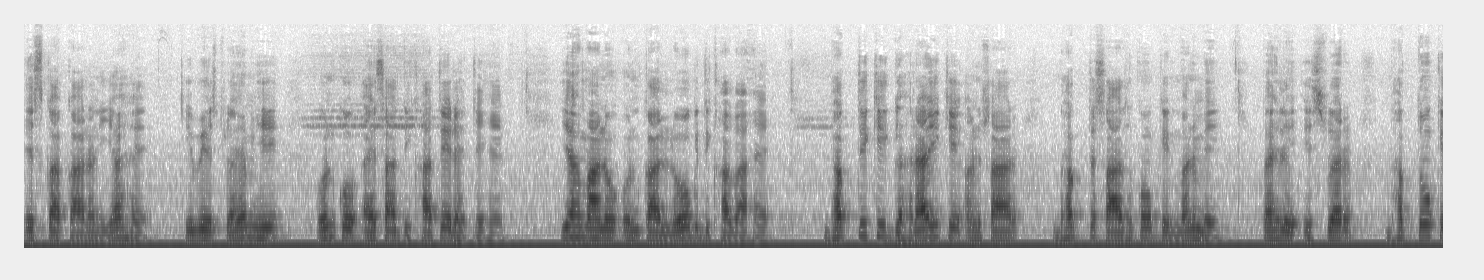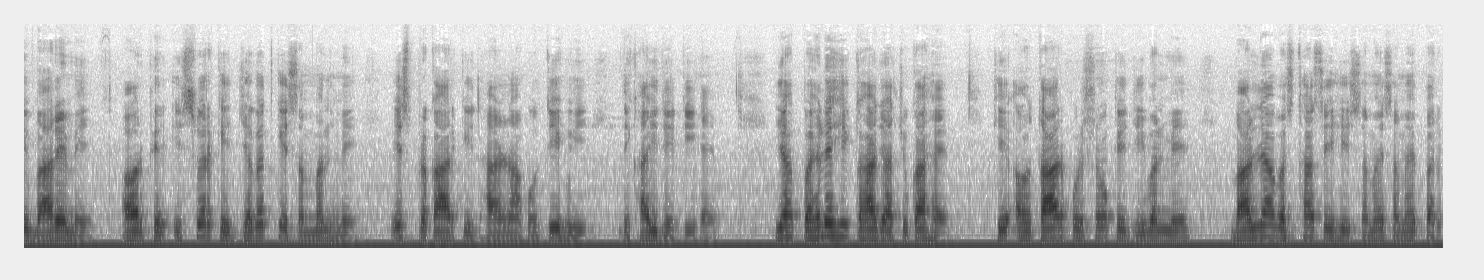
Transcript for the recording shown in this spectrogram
इसका कारण यह है कि वे स्वयं ही उनको ऐसा दिखाते रहते हैं। यह मानो उनका लोग दिखावा है। भक्ति की गहराई के अनुसार भक्त साधकों के मन में पहले ईश्वर, भक्तों के बारे में और फिर ईश्वर के जगत के संबंध में इस प्रकार की धारणा होती हुई दिखाई देती है। यह पहले ही कहा जा चुका है कि अवतार पुरुषों के जीवन में बाल्यावस्था से ही समय समय पर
